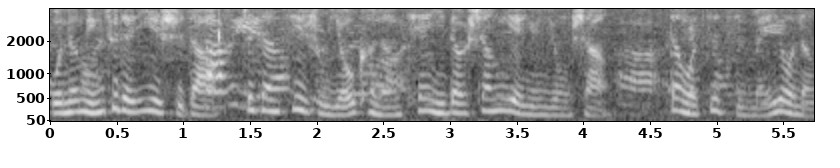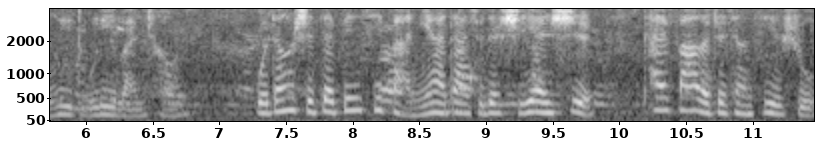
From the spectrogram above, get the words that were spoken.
我能明确地意识到这项技术有可能迁移到商业运用上，但我自己没有能力独立完成。我当时在宾夕法尼亚大学的实验室开发了这项技术，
